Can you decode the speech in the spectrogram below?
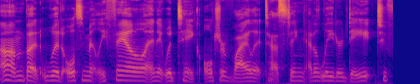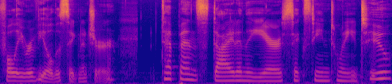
um, but would ultimately fail, and it would take ultraviolet testing at a later date to fully reveal the signature. Tepens died in the year 1622,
